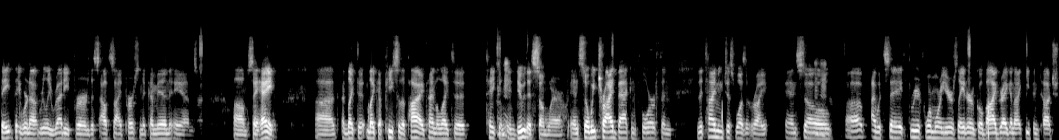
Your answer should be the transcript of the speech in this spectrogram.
They they were not really ready for this outside person to come in and um, say, "Hey, uh, I'd like to like a piece of the pie. I'd kind of like to take mm-hmm. and, and do this somewhere." And so we tried back and forth, and the timing just wasn't right. And so. Mm-hmm uh, I would say three or four more years later go by. Greg and I keep in touch.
